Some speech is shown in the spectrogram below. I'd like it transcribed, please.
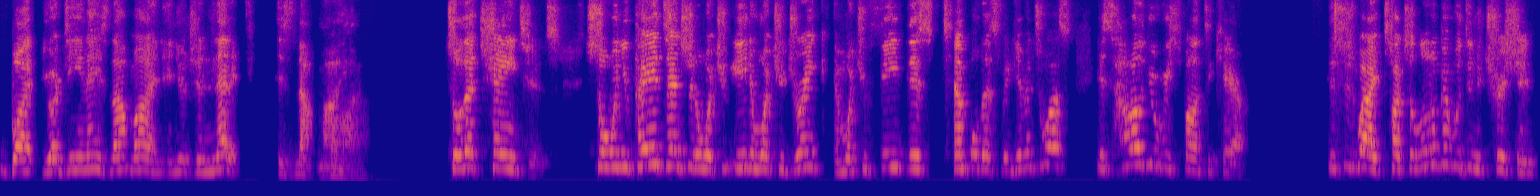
But your DNA is not mine, and your genetic is not mine. So that changes. So when you pay attention to what you eat and what you drink and what you feed this temple that's been given to us, is how you respond to care. This is where I touch a little bit with the nutrition.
